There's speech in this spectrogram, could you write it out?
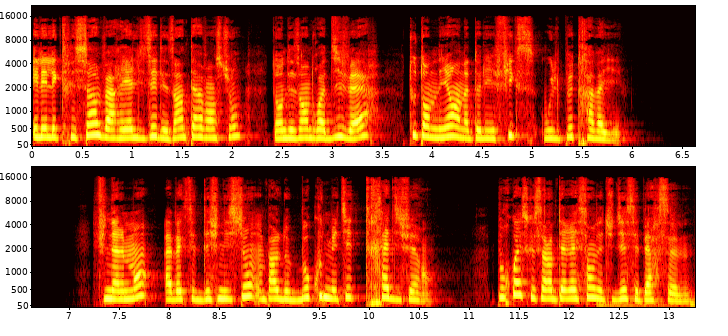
et l'électricien va réaliser des interventions dans des endroits divers tout en ayant un atelier fixe où il peut travailler. Finalement, avec cette définition, on parle de beaucoup de métiers très différents. Pourquoi est-ce que c'est intéressant d'étudier ces personnes?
